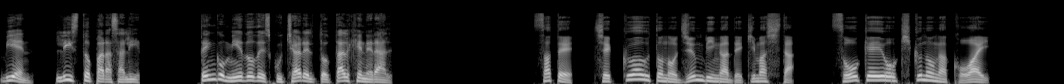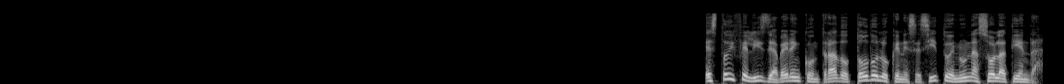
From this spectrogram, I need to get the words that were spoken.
Bien, listo para salir. Tengo miedo de escuchar el total general. さて、チェックアウトの準備ができました。総計を聞くのが怖い。 Estoy feliz de haber encontrado todo lo que necesito en una sola tienda.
